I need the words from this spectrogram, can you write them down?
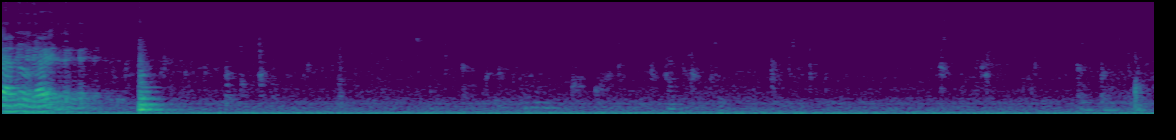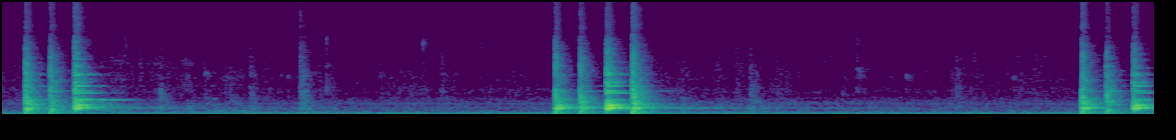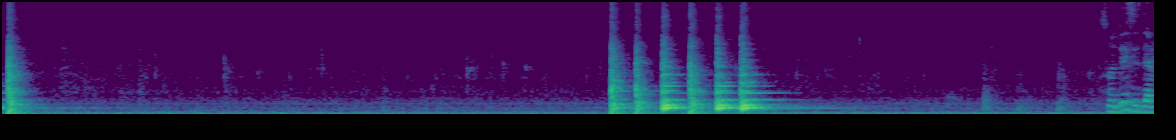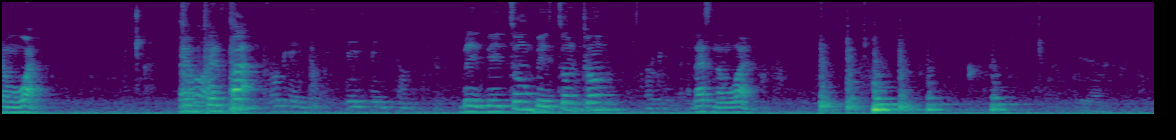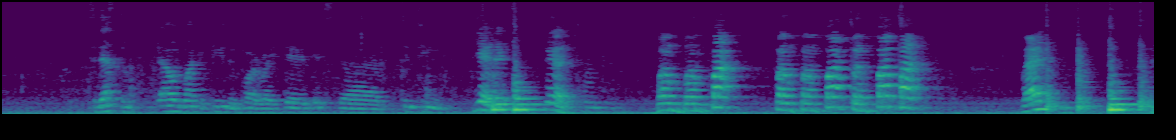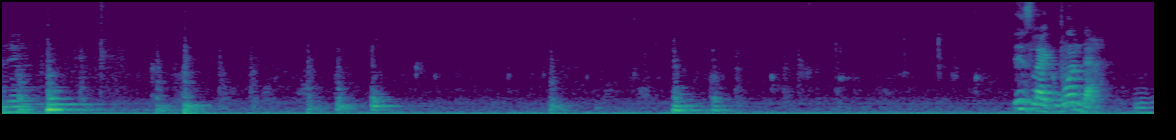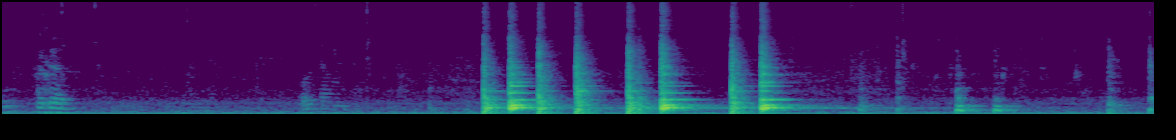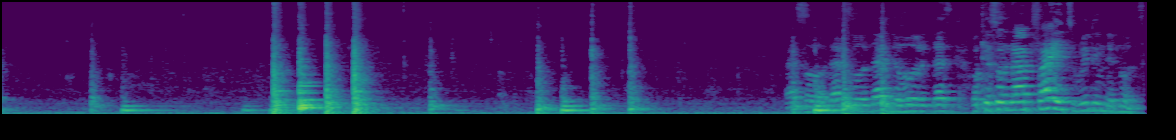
Yeah, I know, right? the number one. Pempa. Okay, Bass, bass, tone, bass, bass, tone, bass, tone. tone. Okay, That's number one. See, that's the, that was my confusing part right there. It's the two T's. Yeah, they, yeah. Bum, bum, pa, Bum, bum, pa, bum, pa pa. Right? Mm-hmm. like wonder. Okay, so now try it reading the notes.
